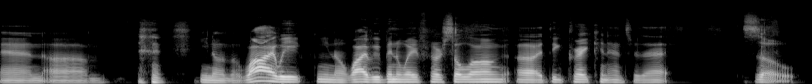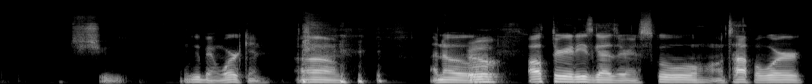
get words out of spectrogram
And um, you know the why we, you know why we've been away for so long. Uh, I think Craig can answer that. So Shoot. We've been working. Um, I know True. all three of these guys are in school on top of work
